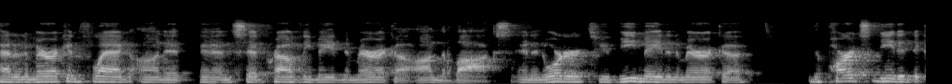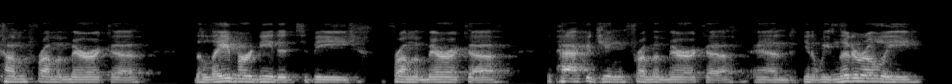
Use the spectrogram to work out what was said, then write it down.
had an American flag on it and said proudly made in America on the box. And in order to be made in America, the parts needed to come from America, the labor needed to be from America, the packaging from America, and you know we literally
